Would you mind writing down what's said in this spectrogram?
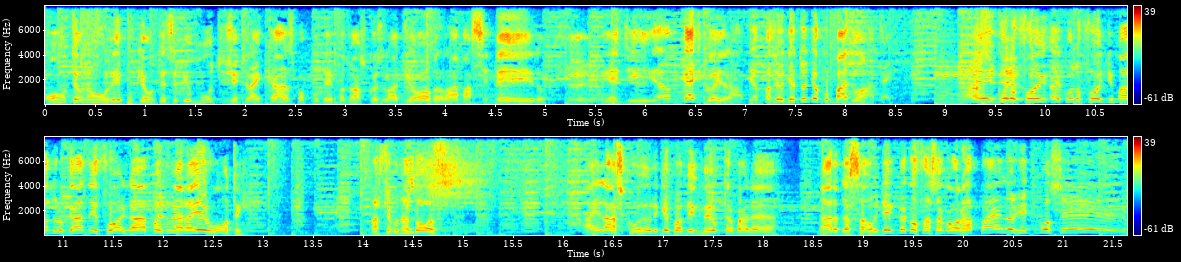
Ontem eu não olhei porque ontem recebi um monte de gente lá em casa pra poder fazer umas coisas lá de obra, lá, marceneiro, gente, um bocado de coisa lá. Deu pra fazer o dia todo ocupado ontem. Aí quando, foi, aí quando foi de madrugada, nem foi olhar, pois não era eu ontem. Pra segunda dose. Aí lascou, eu liguei pro amigo meu que trabalha na área da saúde, aí como é que eu faço agora? Rapaz, a gente você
